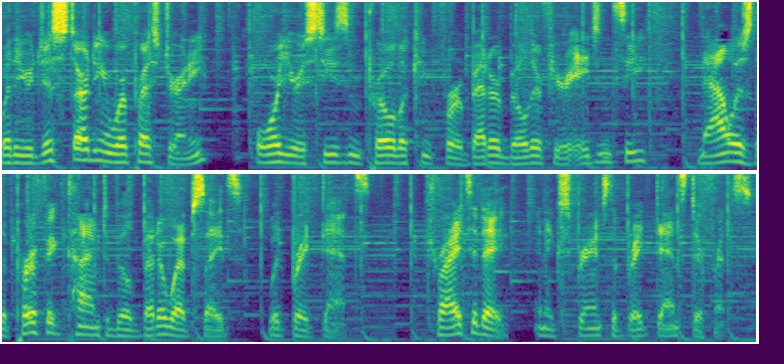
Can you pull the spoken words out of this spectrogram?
Whether you're just starting your WordPress journey, or you're a seasoned pro looking for a better builder for your agency, now is the perfect time to build better websites with Breakdance. Try it today and experience the Breakdance difference.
